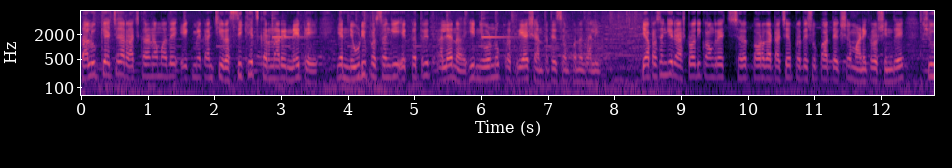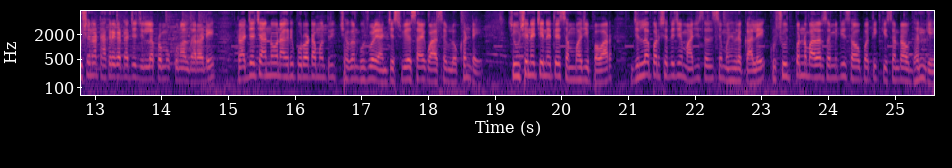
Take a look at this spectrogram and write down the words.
तालुक्याच्या राजकारणामध्ये एकमेकांची रस्सीखेच करणारे नेते या निवडीप्रसंगी एकत्रित आल्यानं ही निवडणूक प्रक्रिया शांततेत संपन्न झाली. या प्रसंगी राष्ट्रवादी काँग्रेस शरद पवार गटाचे प्रदेश उपाध्यक्ष माणिकराव शिंदे शिवसेना ठाकरे गटाचे जिल्हाप्रमुख कुणाल दराडे राज्याचे अन्न व नागरी पुरवठा मंत्री छगन भुजबळ यांचे स्वीय सहायक बाळासाहेब लोखंडे शिवसेनेचे नेते संभाजी पवार जिल्हा परिषदेचे माजी सदस्य महेंद्र काले कृषी उत्पन्न बाजार समिती सभापती किसनराव धनगे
